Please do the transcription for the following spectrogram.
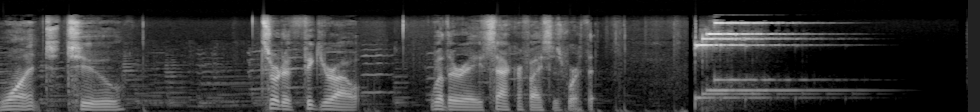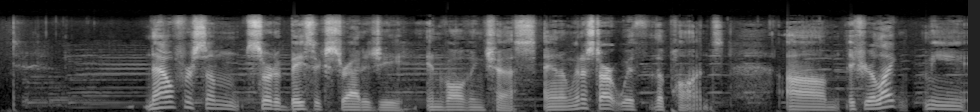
want to sort of figure out whether a sacrifice is worth it. Now for some sort of basic strategy involving chess, and I'm going to start with the pawns. Um, if you're like me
